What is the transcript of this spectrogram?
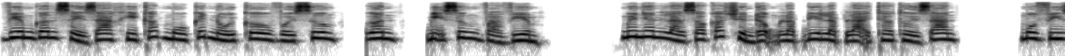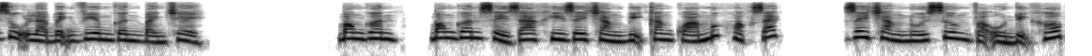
viêm gân xảy ra khi các mô kết nối cơ với xương, gân bị sưng và viêm. Nguyên nhân là do các chuyển động lặp đi lặp lại theo thời gian. Một ví dụ là bệnh viêm gân bánh trẻ. Bong gân, bong gân xảy ra khi dây chằng bị căng quá mức hoặc rách, dây chằng nối xương và ổn định khớp.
